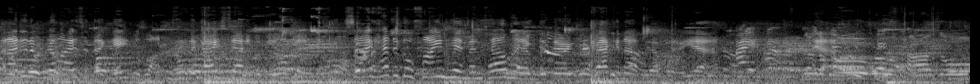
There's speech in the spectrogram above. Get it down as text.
and I didn't realize that that gate was locked. because The guy said it would be open, so I had to go find him and tell him that they're they're backing up over there. Yeah. I, There was Yeah. a whole row cars all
